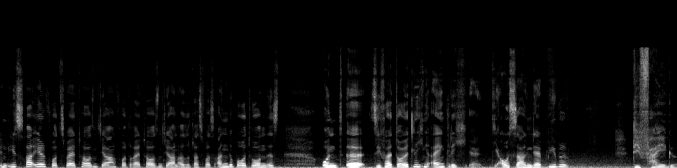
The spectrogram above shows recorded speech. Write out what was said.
in Israel vor 2000 Jahren, vor 3000 Jahren, also das, was angebaut worden ist. Und äh, sie verdeutlichen eigentlich äh, die Aussagen der Bibel. Die Feige,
